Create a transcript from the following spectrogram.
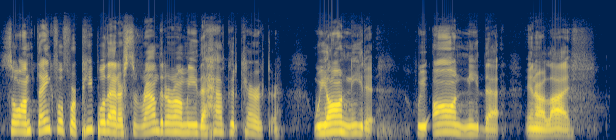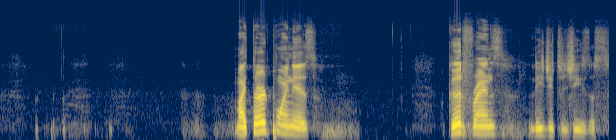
So I'm thankful for people that are surrounded around me that have good character. We all need it. We all need that in our life. My third point is good friends lead you to Jesus.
